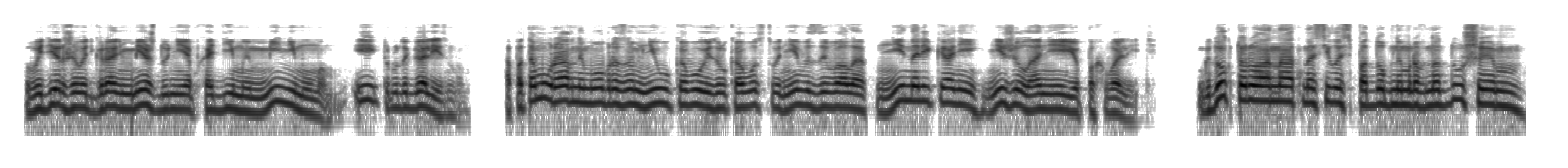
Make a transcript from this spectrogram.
выдерживать грань между необходимым минимумом и трудоголизмом а потому равным образом ни у кого из руководства не вызывало ни нареканий, ни желания ее похвалить. К доктору она относилась подобным равнодушием.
